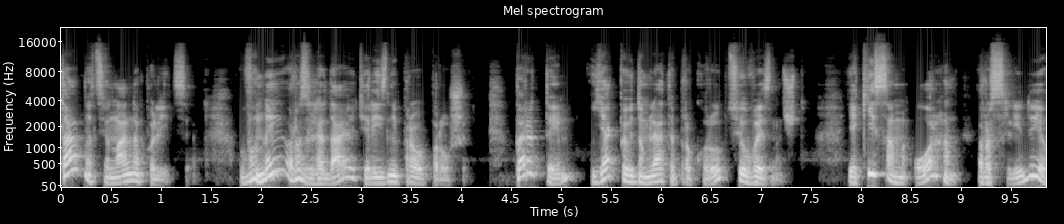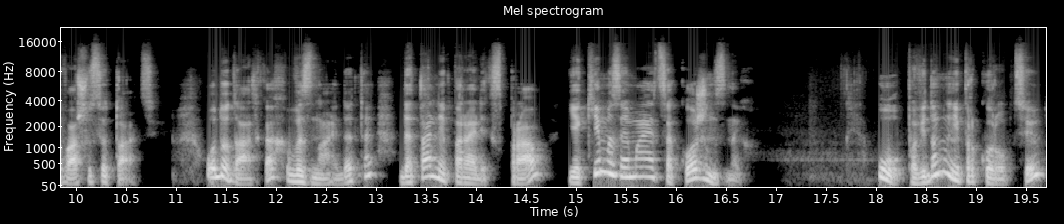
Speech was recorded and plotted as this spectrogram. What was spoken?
та Національна поліція. Вони розглядають різні правопорушення. Перед тим, як повідомляти про корупцію, визначте, який саме орган розслідує вашу ситуацію. У додатках ви знайдете детальний перелік справ, якими займається кожен з них. У повідомленні про корупцію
